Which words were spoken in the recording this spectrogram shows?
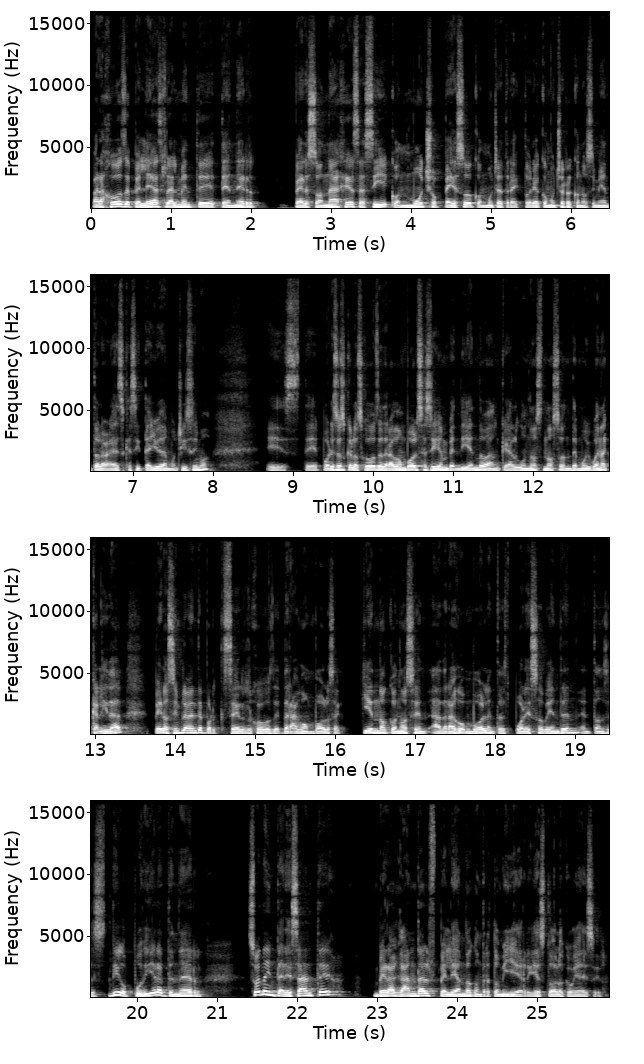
para juegos de peleas, realmente tener personajes así, con mucho peso, con mucha trayectoria, con mucho reconocimiento, la verdad es que sí te ayuda muchísimo. Este, por eso es que los juegos de Dragon Ball se siguen vendiendo, aunque algunos no son de muy buena calidad, pero simplemente por ser juegos de Dragon Ball, o sea, ¿quién no conoce a Dragon Ball? Entonces por eso venden. Entonces, digo, pudiera tener, suena interesante ver a Gandalf peleando contra Tommy Jerry, es todo lo que voy a decir.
